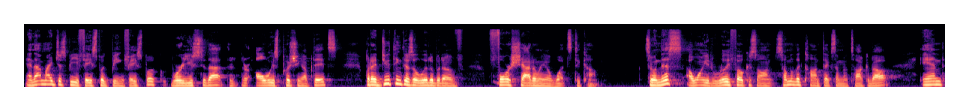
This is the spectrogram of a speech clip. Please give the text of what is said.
And that might just be Facebook being Facebook. We're used to that. They're, they're always pushing updates. But I do think there's a little bit of foreshadowing of what's to come. So in this, I want you to really focus on some of the context I'm going to talk about and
